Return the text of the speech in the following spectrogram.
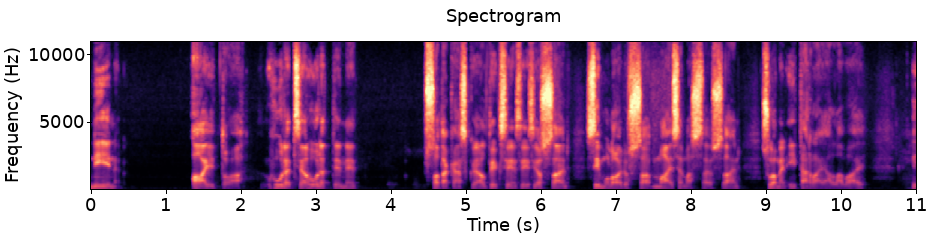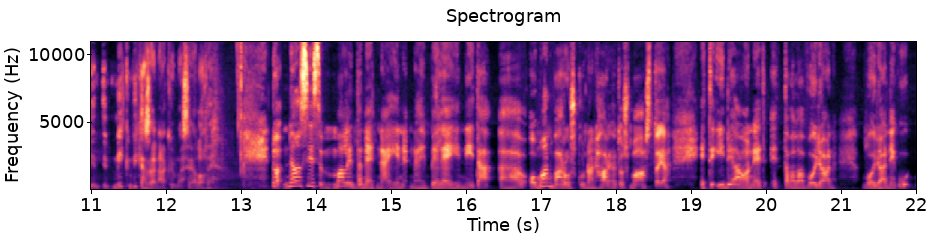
niin aitoa. Huudet, siellä huudettiin niin sotakäskyjä. Oltiinko siinä siis jossain simuloidussa maisemassa jossain Suomen itärajalla vai mikä se näkymä siellä oli? No ne on siis mallintaneet näihin, näihin peleihin niitä äh, oman varuskunnan harjoitusmaastoja. Että idea on, että, että tavallaan voidaan, voidaan niinku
